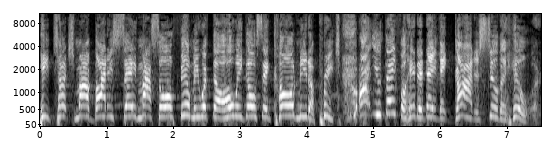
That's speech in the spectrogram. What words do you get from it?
He touched my body, saved my soul, filled me with the Holy Ghost, and called me to preach. Aren't you thankful here today that God is still the healer?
